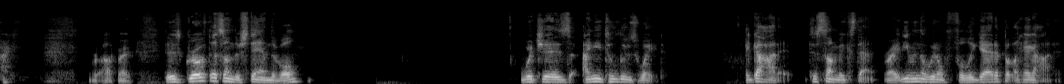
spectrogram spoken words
Right? right. There's growth that's understandable, which is I need to lose weight. I got it to some extent, right? Even though we don't fully get it, but like I got it.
